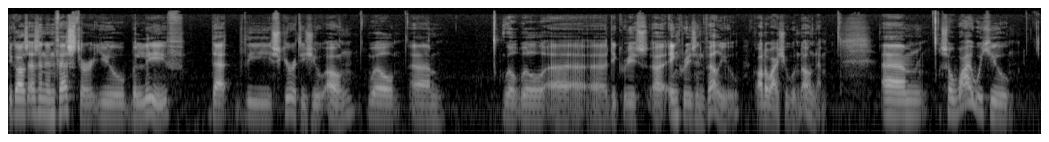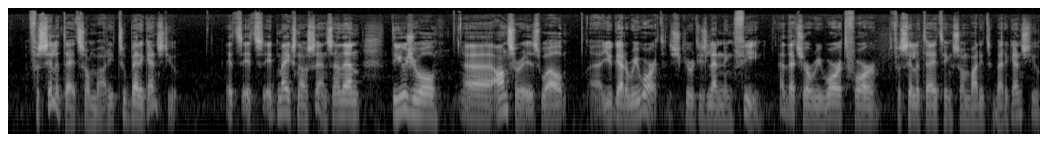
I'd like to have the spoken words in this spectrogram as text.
Because as an investor, you believe that the securities you own will um, will will uh, uh, decrease uh, increase in value. Otherwise, you wouldn't own them. Um, so why would you facilitate somebody to bet against you? It's it's it makes no sense. And then the usual uh, answer is, well, uh, you get a reward, the securities lending fee. Uh, that's your reward for facilitating somebody to bet against you.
